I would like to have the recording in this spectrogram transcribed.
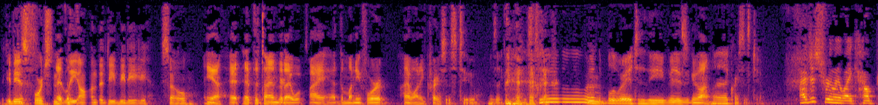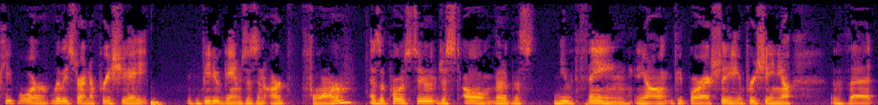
it is fortunately it's on the DVD, so Yeah, at, at the time that I, w- I had the money for it, I wanted Crysis 2. I was like, Crysis 2 or the Blu-ray to the videos game? Eh, Crysis 2. I just really like how people are really starting to appreciate video games as an art form as opposed to just, oh, they're this new thing. You know, people are actually appreciating, you know, that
